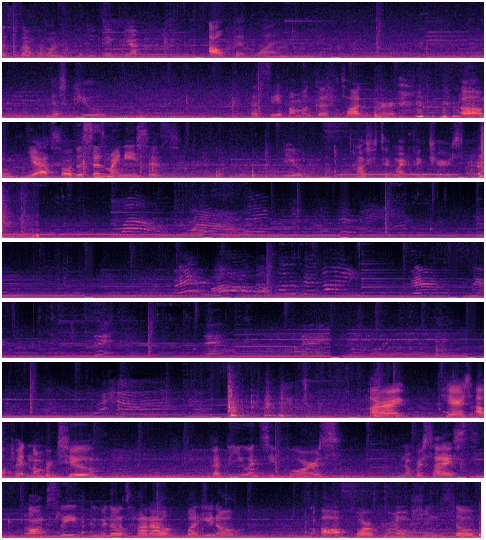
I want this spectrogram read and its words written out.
This is outfit one. What do you think? Yeah. Outfit one. This cute. Let's see if I'm a good photographer. um, yeah. So this is my niece's view. How she took my pictures. Here's outfit number two. Got the UNC fours, an oversized long sleeve, even though it's hot out, but you know, it's all for promotion. So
